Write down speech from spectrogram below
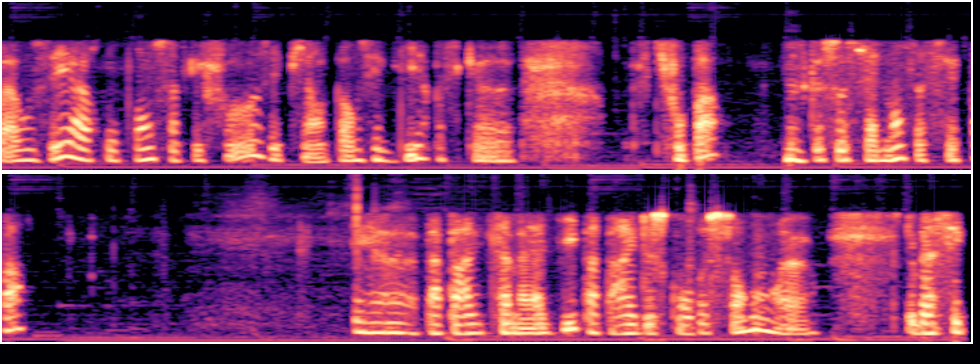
pas oser, alors qu'on pense à quelque chose et puis on pas oser le dire parce que parce qu'il faut pas, parce que socialement ça se fait pas. Et euh, pas parler de sa maladie, pas parler de ce qu'on ressent, euh, et ben c'est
